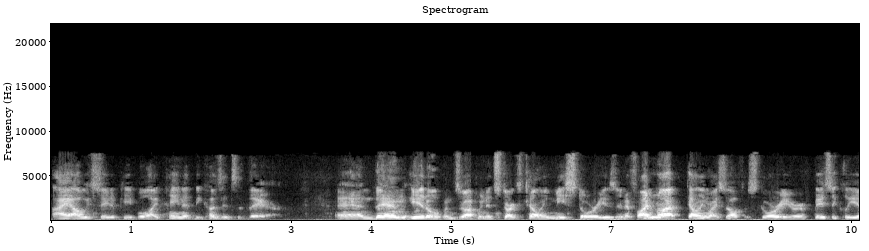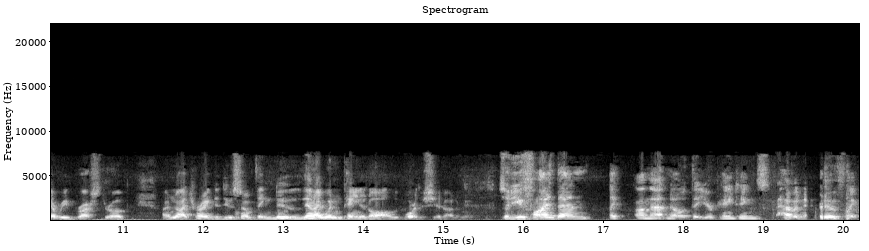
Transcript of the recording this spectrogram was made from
I always say to people, I paint it because it's there. And then it opens up and it starts telling me stories. And if I'm not telling myself a story, or if basically every brushstroke I'm not trying to do something new, then I wouldn't paint at all. It bore the shit out of me. so do you find then, like on that note, that your paintings have a narrative? Like,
